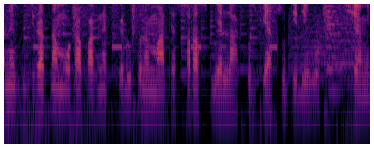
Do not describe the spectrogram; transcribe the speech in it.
અને ગુજરાતના મોટા ભાગના ખેડૂતોને માથે સરસ બે લાખ રૂપિયા સુધી દેવો છે, મિત્રો.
